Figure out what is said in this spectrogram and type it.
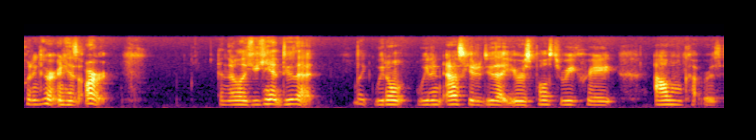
putting her in his art. And they're like, you can't do that. Like we don't we didn't ask you to do that. You were supposed to recreate album covers.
